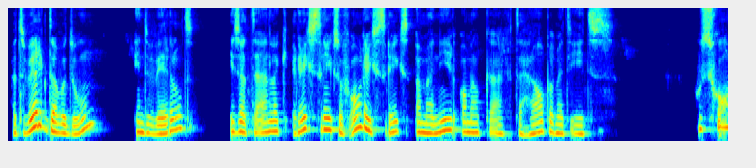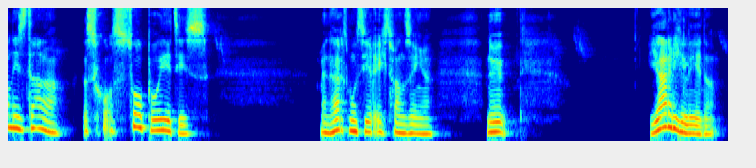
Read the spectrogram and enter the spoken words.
Het werk dat we doen in de wereld is uiteindelijk rechtstreeks of onrechtstreeks een manier om elkaar te helpen met iets. Hoe schoon is dat? Dat is gewoon zo poëtisch. Mijn hart moet hier echt van zingen. Nu, jaren geleden,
